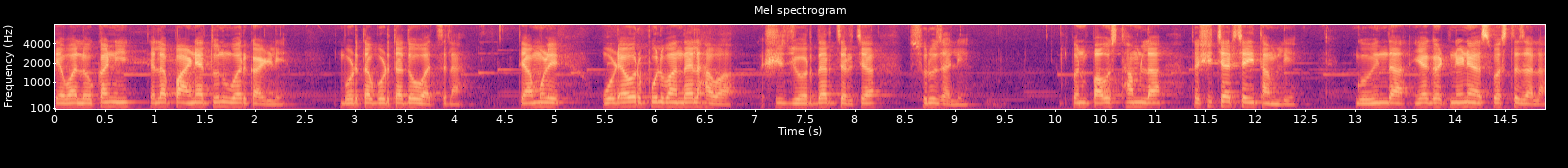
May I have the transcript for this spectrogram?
तेव्हा लोकांनी त्याला पाण्यातून वर काढले. बुडता बुडता तो वाचला. त्यामुळे ओढ्यावर पूल बांधायला हवा अशी जोरदार चर्चा सुरू झाली. पण पाऊस थांबला तशी चर्चाही थांबली. गोविंदा या घटनेने अस्वस्थ झाला.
